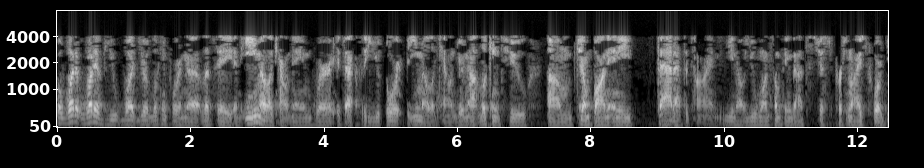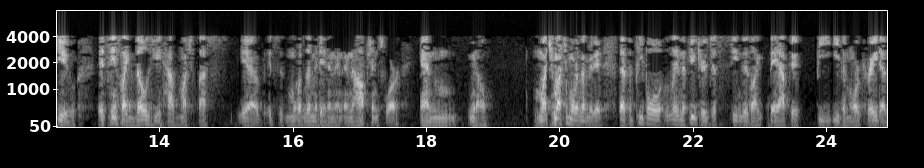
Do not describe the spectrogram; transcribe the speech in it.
But what what if you what you're looking for in a let's say an email account name where it's actually your email account. You're not looking to um, jump on any fad at the time. You know, you want something that's just personalized toward you. It seems like those you have much less. Yeah, it's more limited in, in options for, and you know, much much more limited. That the people in the future just seem to like they have to be even more creative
